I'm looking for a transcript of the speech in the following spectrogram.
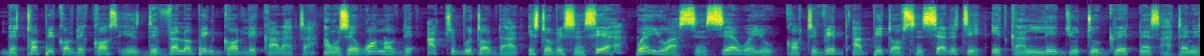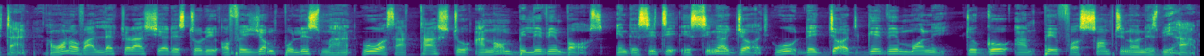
The topic of the course is developing godly character. And we say one of the attributes of that is to be sincere. When you are sincere, when you cultivate a bit of sincerity, it can lead you to greatness at any time. And one of our lecturers shared a story of a young policeman who was attached to an unbelieving boss in the city, a senior judge, who the judge gave him money to go and pay for something on his behalf.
